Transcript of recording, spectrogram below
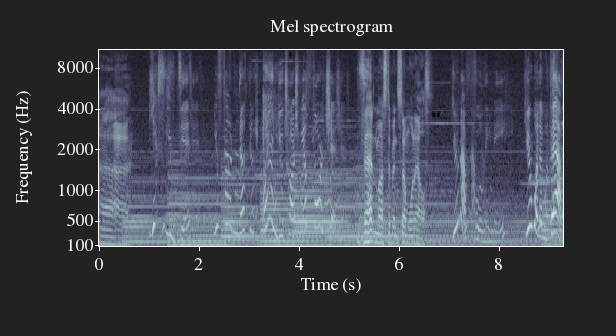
Uh, Yes, you did. You found nothing and you charged me a fortune. that must have been someone else. You're not fooling me. You're one of them,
